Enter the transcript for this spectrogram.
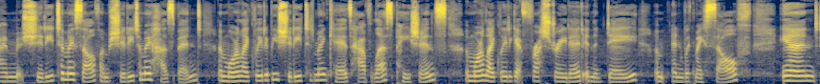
I'm shitty to myself. I'm shitty to my husband. I'm more likely to be shitty to my kids, have less patience. I'm more likely to get frustrated in the day um, and with myself. And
